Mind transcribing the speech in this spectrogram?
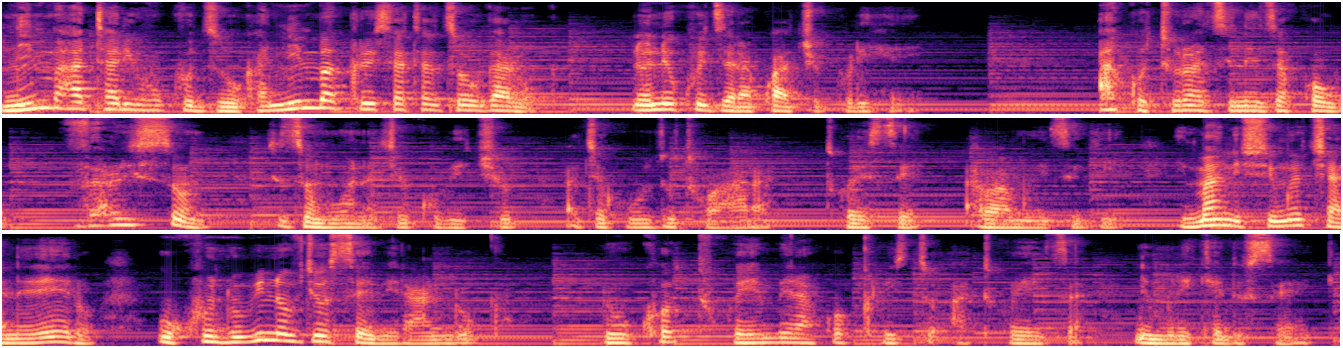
Nimba hatariho kuzuka nimba kristo atazogaruka none kwizera kwacu kuri hehe ariko turazi neza ko very soon tuzomubona aje ku bicu aje kubudutwara twese abamwizigiye imana ishimwe cyane rero ukuntu bino byose biranduka. Ni uko twemera ko kristo atweza. Nimureke dusenge.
